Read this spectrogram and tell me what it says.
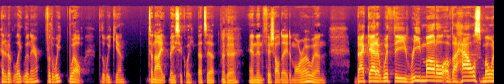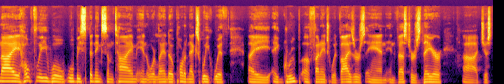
headed up Lake Lanier for the week. Well, for the weekend tonight, basically. That's it. Okay. And then fish all day tomorrow, and back at it with the remodel of the house. Mo and I hopefully will will be spending some time in Orlando part of next week with a a group of financial advisors and investors there. Uh, just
